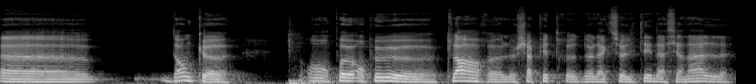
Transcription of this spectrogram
donc, on peut, on peut clore le chapitre de l'actualité nationale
